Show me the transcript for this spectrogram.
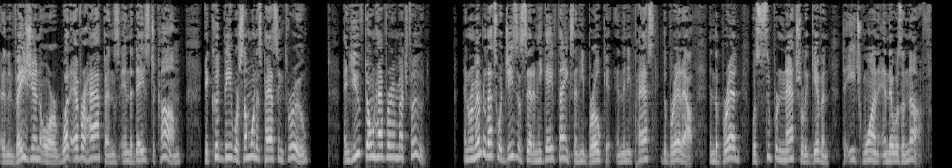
an invasion or whatever happens in the days to come, it could be where someone is passing through and you don't have very much food. And remember that's what Jesus said and he gave thanks and he broke it and then he passed the bread out and the bread was supernaturally given to each one and there was enough.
